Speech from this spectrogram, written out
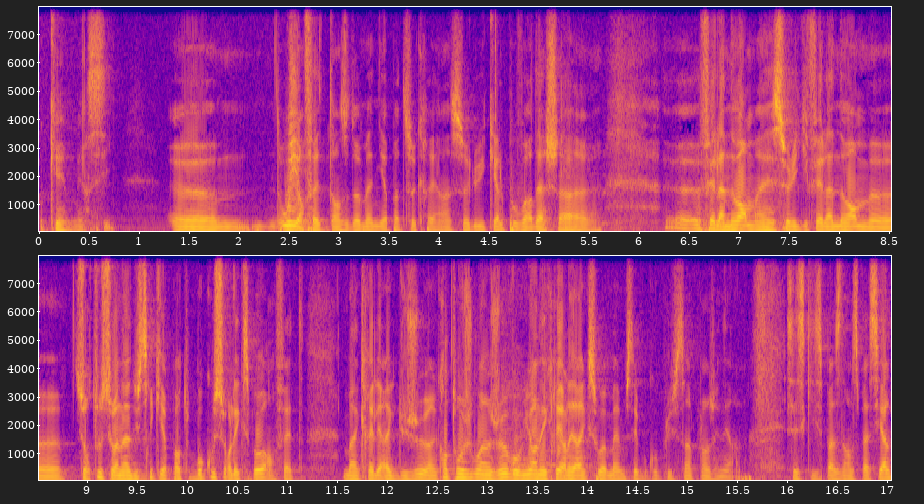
Ok, merci. Euh, oui, en fait, dans ce domaine, il n'y a pas de secret. Hein. Celui qui a le pouvoir d'achat euh, euh, fait la norme, et celui qui fait la norme, surtout sur une industrie qui apporte beaucoup sur l'export, en fait, ben, crée les règles du jeu. Hein. Quand on joue un jeu, vaut mieux en écrire les règles soi-même, c'est beaucoup plus simple en général. C'est ce qui se passe dans le spatial.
